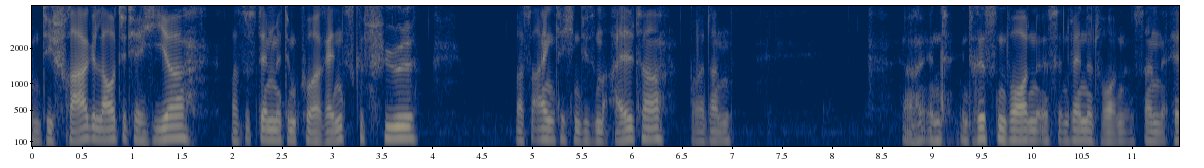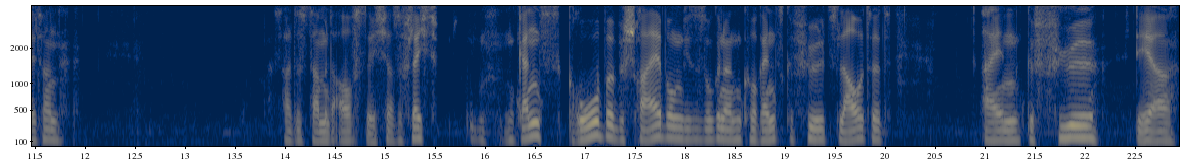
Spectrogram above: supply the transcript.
Und die Frage lautet ja hier, was ist denn mit dem Kohärenzgefühl, was eigentlich in diesem Alter, wo er dann ja, entrissen worden ist, entwendet worden ist, seinen Eltern, was hat es damit auf sich? Also vielleicht eine ganz grobe Beschreibung dieses sogenannten Kohärenzgefühls lautet, ein Gefühl der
